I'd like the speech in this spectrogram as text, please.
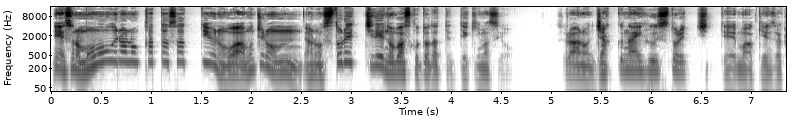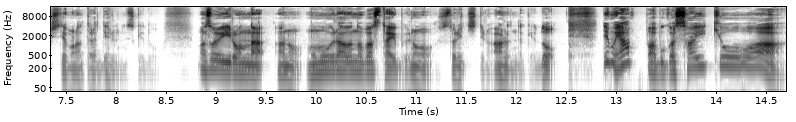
で、そのもも裏の硬さっていうのは、もちろん、あの、ストレッチで伸ばすことだってできますよ。それはあの、ジャックナイフストレッチって、まあ、検索してもらったら出るんですけど、まあ、そういういろんな、あの、もも裏を伸ばすタイプのストレッチっていうのがあるんだけど、でもやっぱ僕は最強は、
